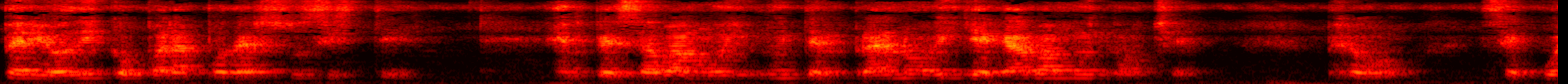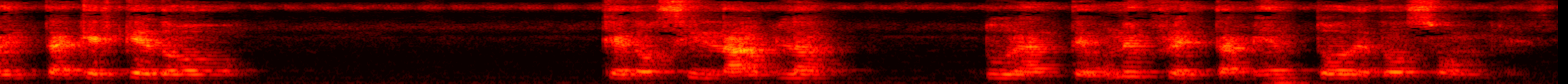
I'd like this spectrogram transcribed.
periódico para poder subsistir. Empezaba muy, muy temprano y llegaba muy noche, pero se cuenta que él quedó, quedó sin habla durante un enfrentamiento de dos hombres.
